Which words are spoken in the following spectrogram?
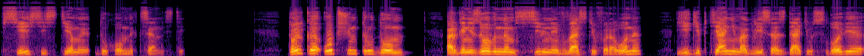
всей системы духовных ценностей. Только общим трудом, организованным сильной властью фараона, египтяне могли создать условия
